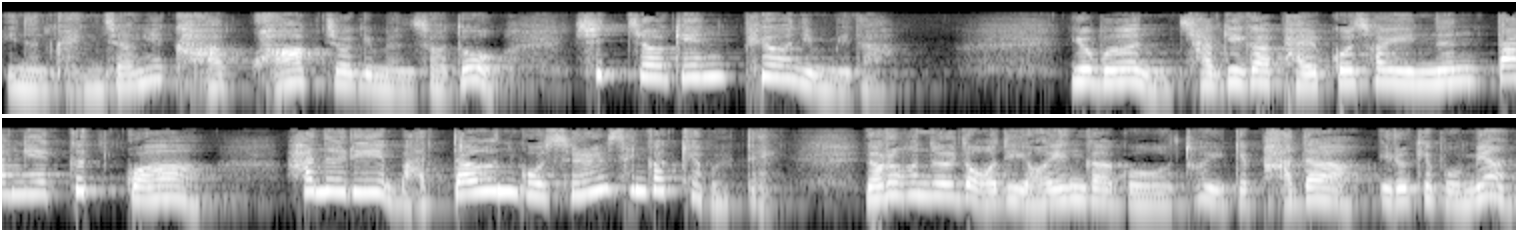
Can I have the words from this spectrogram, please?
이는 굉장히 과학적이면서도 시적인 표현입니다. 욥은 자기가 밟고 서 있는 땅의 끝과 하늘이 맞닿은 곳을 생각해 볼 때, 여러분들도 어디 여행 가고 또 이렇게 바다 이렇게 보면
